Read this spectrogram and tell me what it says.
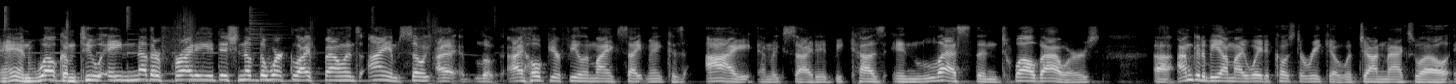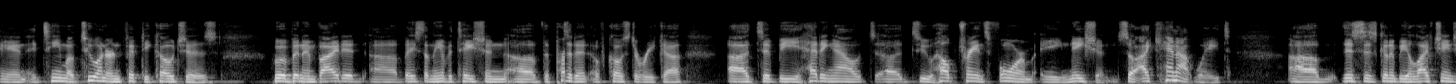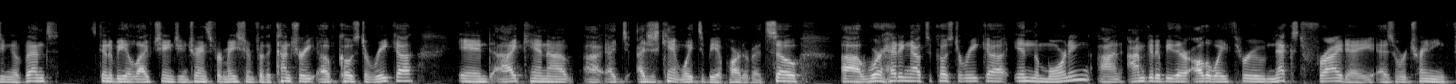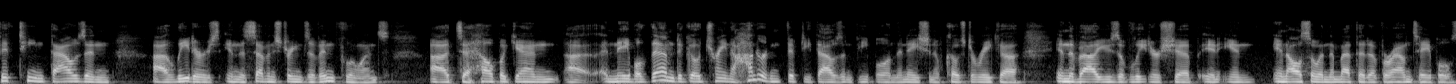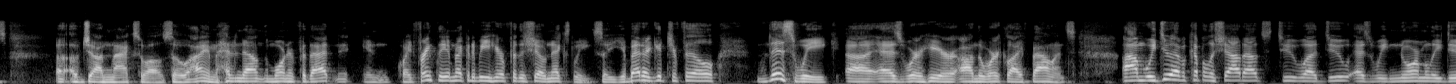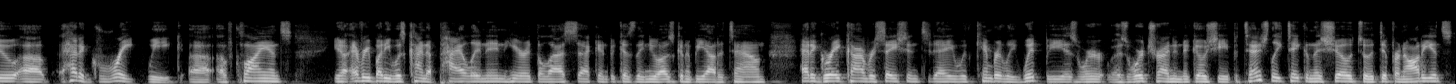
And welcome to another Friday edition of the Work Life Balance. I am so I, look. I hope you're feeling my excitement because I am excited because in less than 12 hours, uh, I'm going to be on my way to Costa Rica with John Maxwell and a team of 250 coaches who have been invited, uh, based on the invitation of the president of Costa Rica, uh, to be heading out uh, to help transform a nation. So I cannot wait. Um, this is going to be a life changing event going to be a life changing transformation for the country of Costa Rica. And I cannot, I, I just can't wait to be a part of it. So, uh, we're heading out to Costa Rica in the morning. Uh, I'm going to be there all the way through next Friday as we're training 15,000 uh, leaders in the seven streams of influence uh, to help again uh, enable them to go train 150,000 people in the nation of Costa Rica in the values of leadership, in, in, and also in the method of roundtables uh, of John Maxwell. So I am heading out in the morning for that. And, and quite frankly, I'm not going to be here for the show next week. So you better get your fill this week uh, as we're here on the work life balance. Um, we do have a couple of shout outs to uh, do as we normally do. Uh, had a great week uh, of clients. You know, everybody was kind of piling in here at the last second because they knew I was going to be out of town. Had a great conversation today with Kimberly Whitby as we're as we're trying to negotiate potentially taking this show to a different audience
